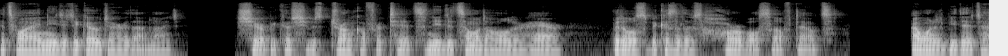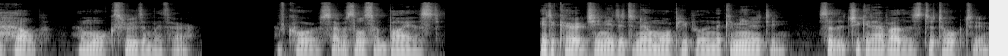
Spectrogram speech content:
It's why I needed to go to her that night. Sure, because she was drunk off her tits and needed someone to hold her hair, but also because of those horrible self doubts. I wanted to be there to help and walk through them with her. Of course, I was also biased. It occurred she needed to know more people in the community so that she could have others to talk to.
